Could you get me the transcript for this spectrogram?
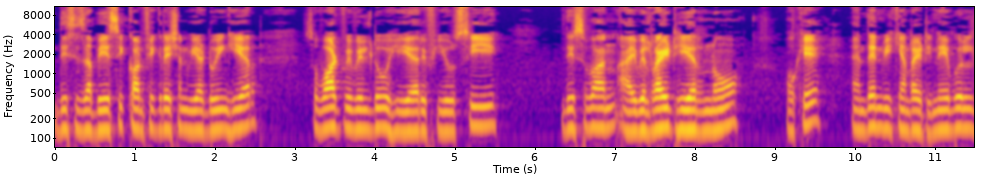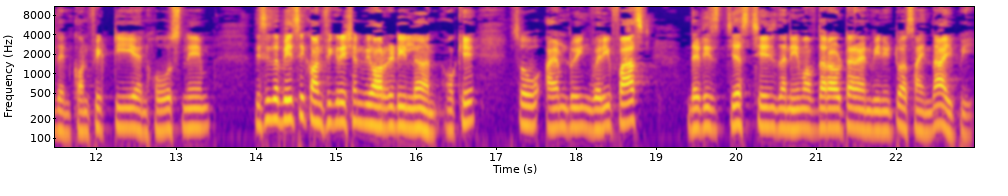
This is a basic configuration we are doing here. So what we will do here if you see this one I will write here no. Okay and then we can write enable then config t and host name. This is the basic configuration we already learned. Okay so I am doing very fast that is just change the name of the router and we need to assign the IP.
